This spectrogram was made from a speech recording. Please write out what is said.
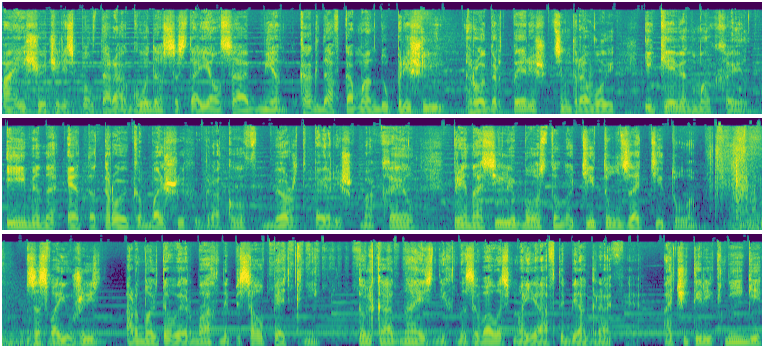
А еще через полтора года состоялся обмен, когда в команду пришли Роберт Перриш, центровой, и Кевин Макхейл. И именно эта тройка больших игроков, Бёрд, Перриш, Макхейл, приносили Бостону титул за титулом. За свою жизнь Арнольд Ауэрбах написал пять книг. Только одна из них называлась «Моя автобиография». А четыре книги,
